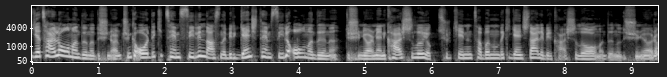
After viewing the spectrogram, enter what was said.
yeterli olmadığını düşünüyorum. Çünkü oradaki temsilin de aslında bir genç temsili olmadığını düşünüyorum. Yani karşılığı yok. Türkiye'nin tabanındaki gençlerle bir karşılığı olmadığını düşünüyorum.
